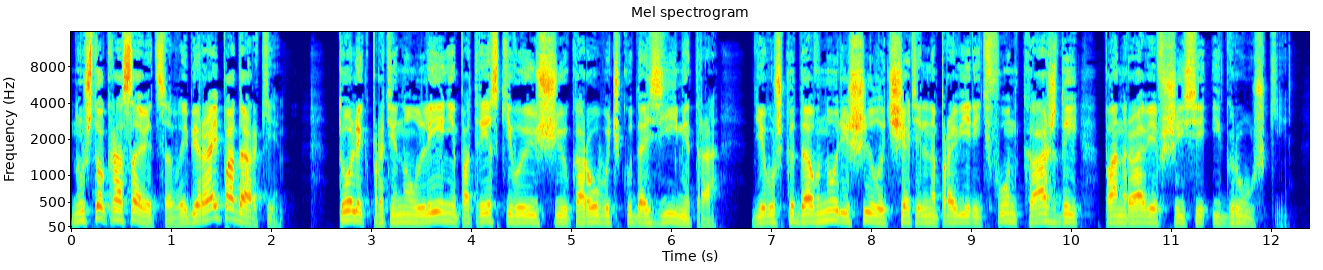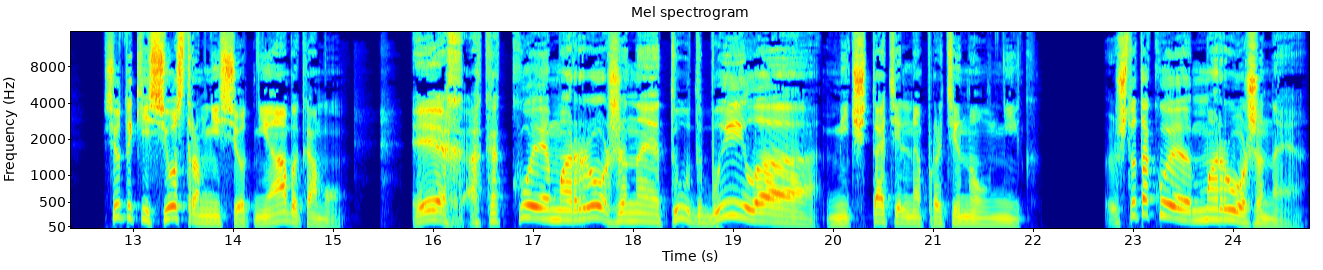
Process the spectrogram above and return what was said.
«Ну что, красавица, выбирай подарки!» Толик протянул Лене потрескивающую коробочку дозиметра. Девушка давно решила тщательно проверить фон каждой понравившейся игрушки. Все-таки сестрам несет, не абы кому. «Эх, а какое мороженое тут было!» — мечтательно протянул Ник. Что такое мороженое?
